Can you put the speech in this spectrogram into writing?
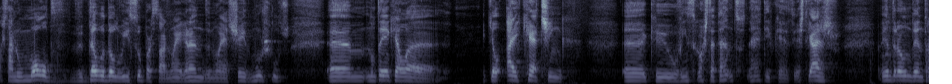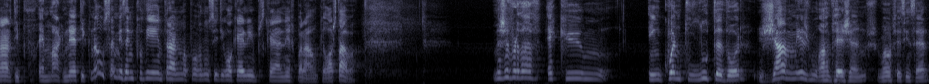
está no molde de WWE Superstar, não é grande, não é cheio de músculos, um, não tem aquela. aquele eye-catching uh, que o Vince gosta tanto, né? Tipo, é este gajo entra onde entrar, tipo, é magnético. Não, o Sami Zayn podia entrar numa porra de um sítio qualquer e se calhar nem repararam que lá estava. Mas a verdade é que, enquanto lutador, já mesmo há 10 anos, vamos ser sinceros,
